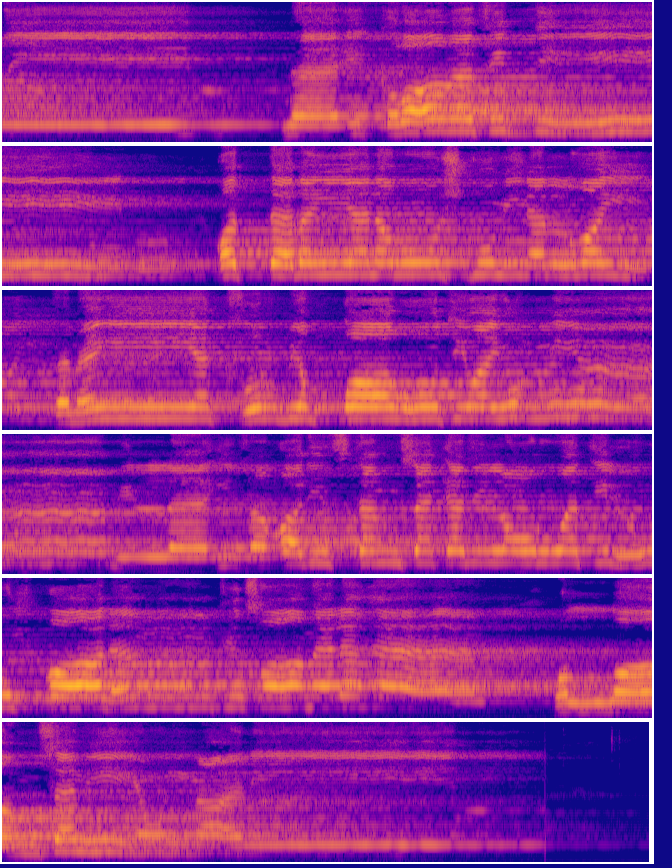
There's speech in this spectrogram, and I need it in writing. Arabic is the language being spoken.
لا إكرام في الدين. قد تبين الرشد من الغي فمن يكفر بالطاغوت ويؤمن بالله فقد استمسك بالعروة الوثقى لا انفصام لها. والله سميع عليم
